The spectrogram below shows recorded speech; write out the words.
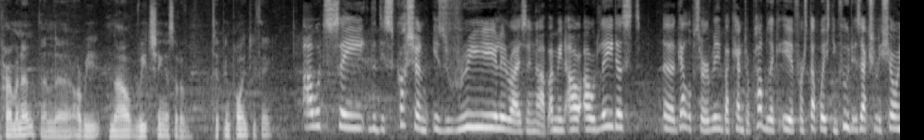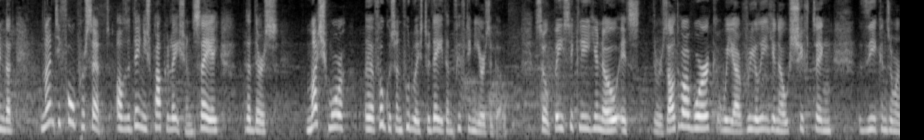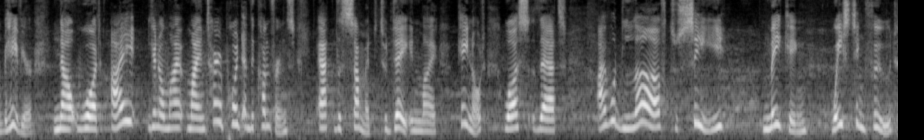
permanent, and uh, are we now reaching a sort of tipping point? You think? I would say the discussion is really rising up. I mean, our, our latest uh, Gallup survey by Kantar Public uh, for Stop Wasting Food is actually showing that 94% of the Danish population say that there's much more uh, focus on food waste today than 15 years ago. So basically, you know, it's the result of our work. We are really, you know, shifting the consumer behavior. Now, what I, you know, my, my entire point at the conference, at the summit today in my keynote, was that I would love to see making wasting food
